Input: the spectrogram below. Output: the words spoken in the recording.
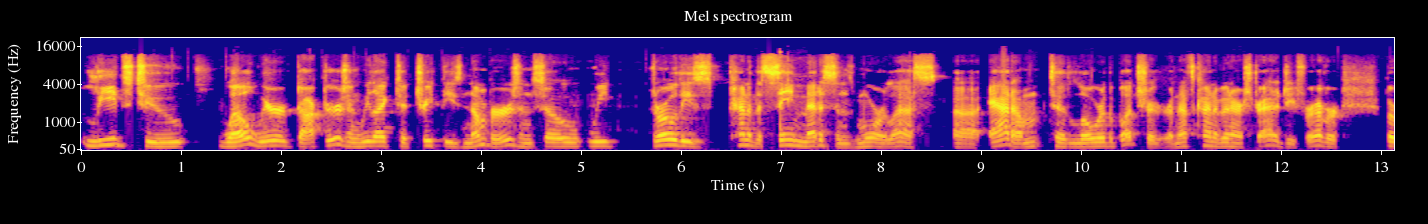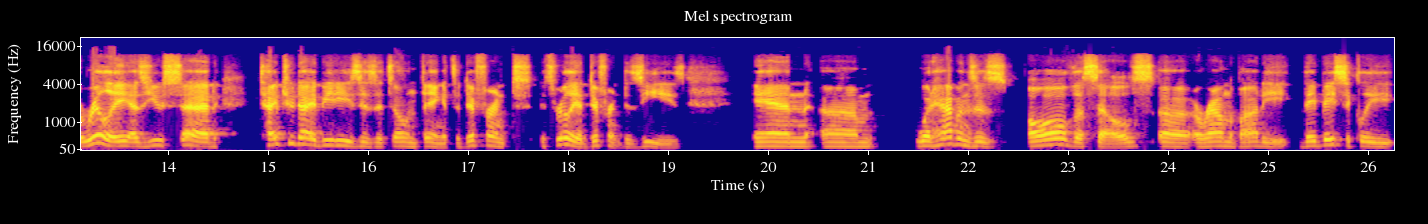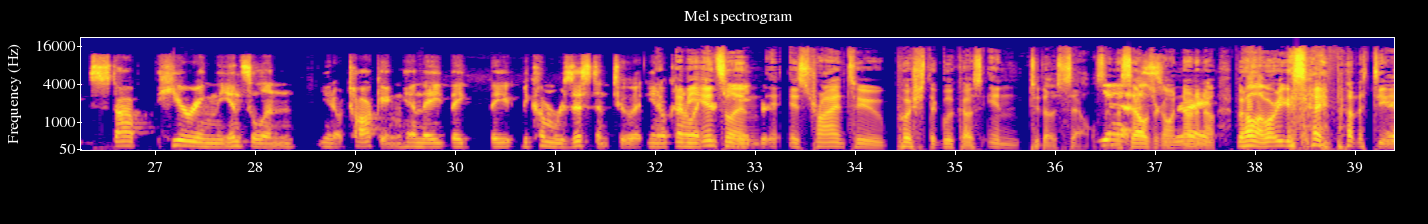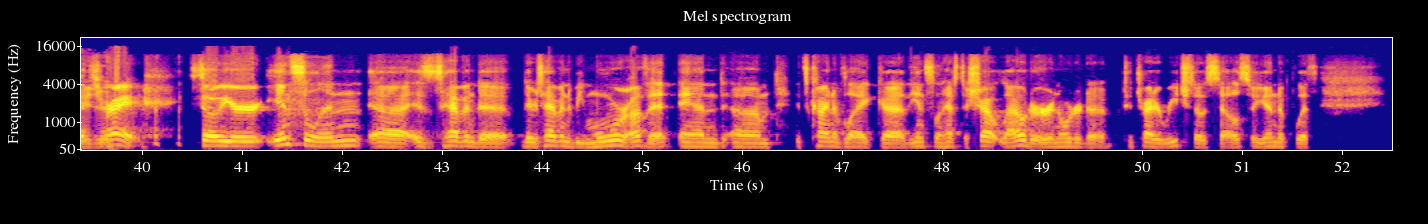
leads to well, we're doctors and we like to treat these numbers, and so we throw these kind of the same medicines more or less uh, at them to lower the blood sugar, and that's kind of been our strategy forever. But really, as you said, type two diabetes is its own thing. It's a different. It's really a different disease. And um, what happens is all the cells uh, around the body they basically stop hearing the insulin, you know, talking, and they they they become resistant to it. You know, kind of like insulin is trying to push the glucose into those cells and the cells are Yes, going no no no but hold on what were you going to say about the That's teenager right. So your insulin uh, is having to there's having to be more of it, and um, it's kind of like uh, the insulin has to shout louder in order to to try to reach those cells. So you end up with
